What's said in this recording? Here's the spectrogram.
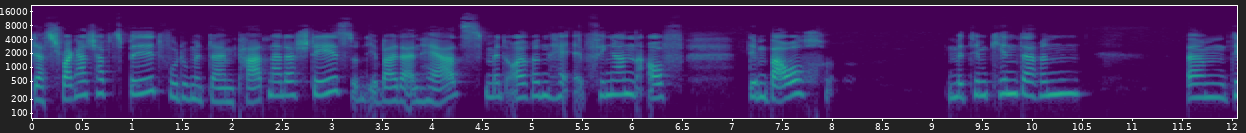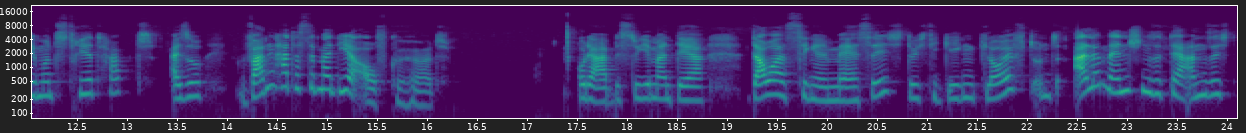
das Schwangerschaftsbild, wo du mit deinem Partner da stehst und ihr beide ein Herz mit euren Fingern auf dem Bauch mit dem Kind darin ähm, demonstriert habt? Also, wann hat es denn bei dir aufgehört? Oder bist du jemand, der Dauersingle-mäßig durch die Gegend läuft und alle Menschen sind der Ansicht,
